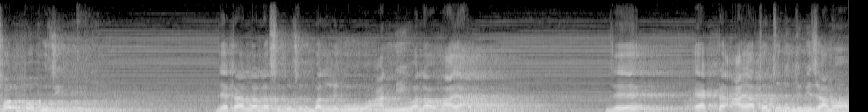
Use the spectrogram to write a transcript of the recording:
স্বল্প পুঁজি। যেটা আল্লাহ বলছেন, বাল্লিগু আন্নিওয়ালাও আয়া। যে একটা আয়াতও যদি তুমি জানো,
